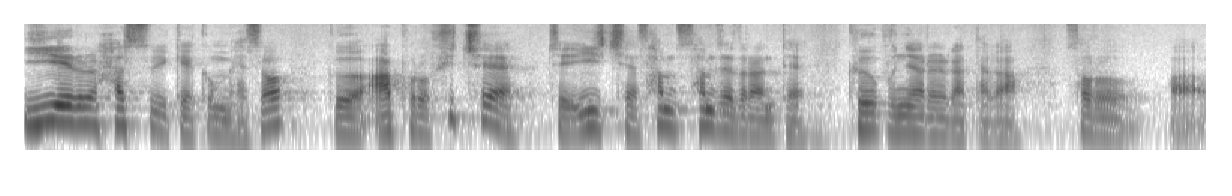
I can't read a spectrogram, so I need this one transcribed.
이해를 할 수 있게끔 해서 그 앞으로 휘체 제 2체, 3, 삼세들한테그 분야를 갖다가 서로 아,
